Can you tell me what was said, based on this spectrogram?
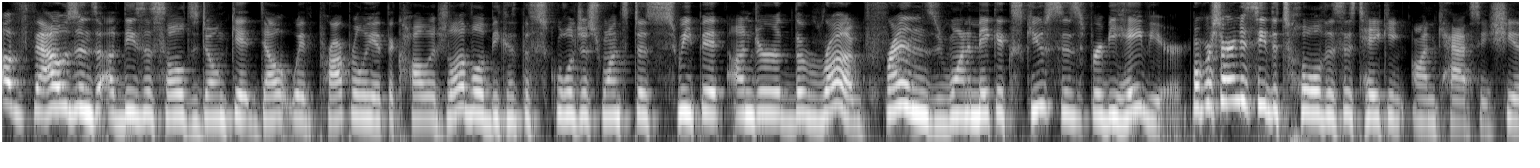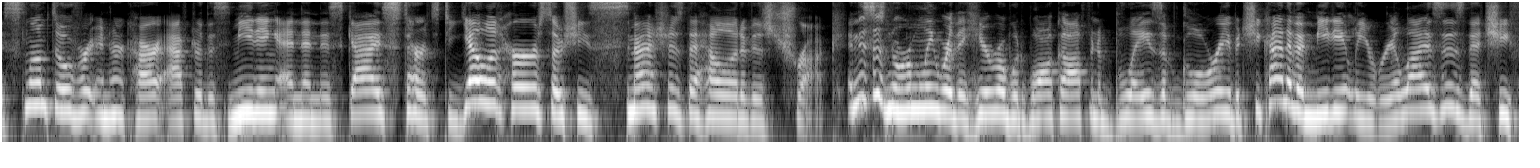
of thousands of these assaults don't get dealt with properly at the college level because the school just wants to sweep it under the rug. Friends want to make excuses for behavior. But we're starting to see the toll this is taking on Cassie. She is slumped over in her car after this meeting, and then this guy starts to yell at her, so she smashes the hell out of his truck. And this is normally where the hero would walk off in a blaze of glory, but she kind of immediately realizes that she fed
